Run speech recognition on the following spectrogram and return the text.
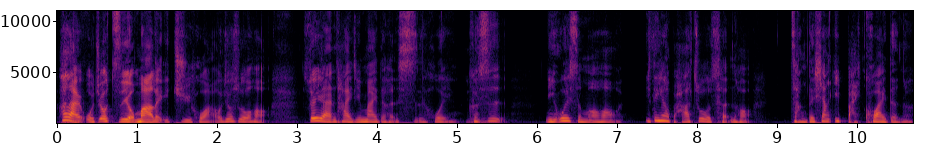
后来我就只有骂了一句话，我就说：“哈，虽然他已经卖的很实惠，可是你为什么哈一定要把它做成哈长得像一百块的呢？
